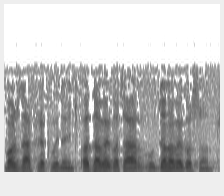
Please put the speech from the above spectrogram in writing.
można przepłynąć od Nowego Targu do Nowego Sączu.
